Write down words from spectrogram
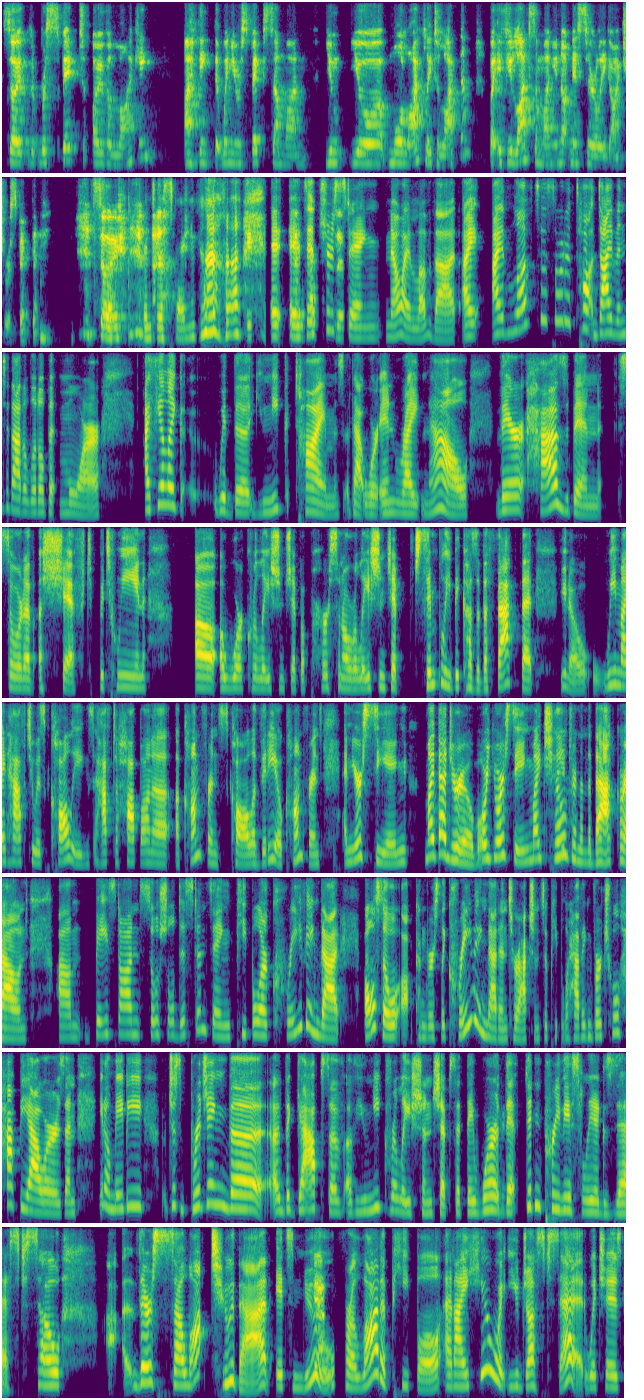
So, the respect over liking, I think that when you respect someone, you, you're more likely to like them. But if you like someone, you're not necessarily going to respect them. so interesting uh, it, it's interesting no i love that i i'd love to sort of dive into that a little bit more. I feel like uh, with the unique times that we're in right now there has been sort of a shift between a, a work relationship a personal relationship simply because of the fact that you know we might have to as colleagues have to hop on a, a conference call a video conference and you're seeing my bedroom or you're seeing my children in the background um, based on social distancing, people are craving that. Also, uh, conversely, craving that interaction. So people are having virtual happy hours, and you know maybe just bridging the uh, the gaps of of unique relationships that they were that didn't previously exist. So. Uh, there's a lot to that. It's new yeah. for a lot of people. And I hear what you just said, which is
